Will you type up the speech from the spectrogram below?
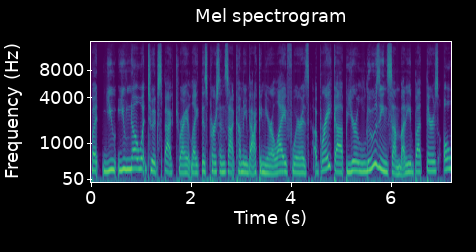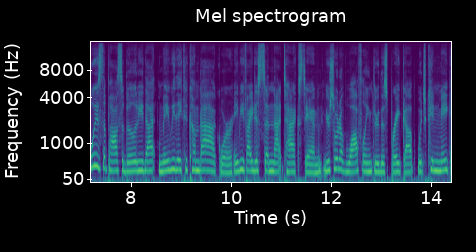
but you you know what to expect, right? Like this person's not coming back in your life whereas a breakup, you're losing somebody, but there's always the possibility that maybe they could come back or maybe if I just send that text and you're sort of waffling through this breakup, which can make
